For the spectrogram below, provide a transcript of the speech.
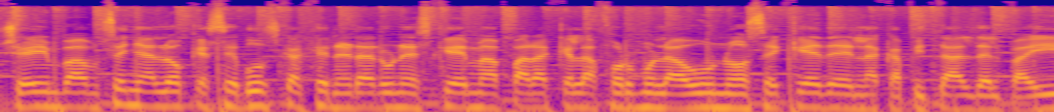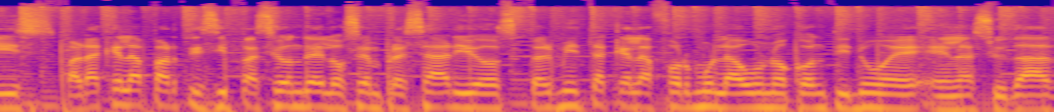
Sheinbaum señaló que se busca generar un esquema para que la Fórmula 1 se quede en la capital del país, para que la participación de los empresarios permita que la Fórmula 1 continúe en la ciudad,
